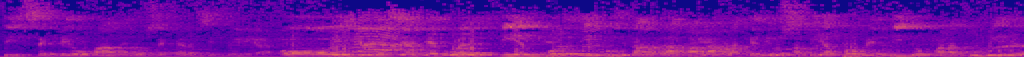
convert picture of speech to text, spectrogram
dice Jehová de los ejércitos. Oh iglesia, llegó el tiempo de disfrutar la palabra que Dios había prometido para tu vida.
